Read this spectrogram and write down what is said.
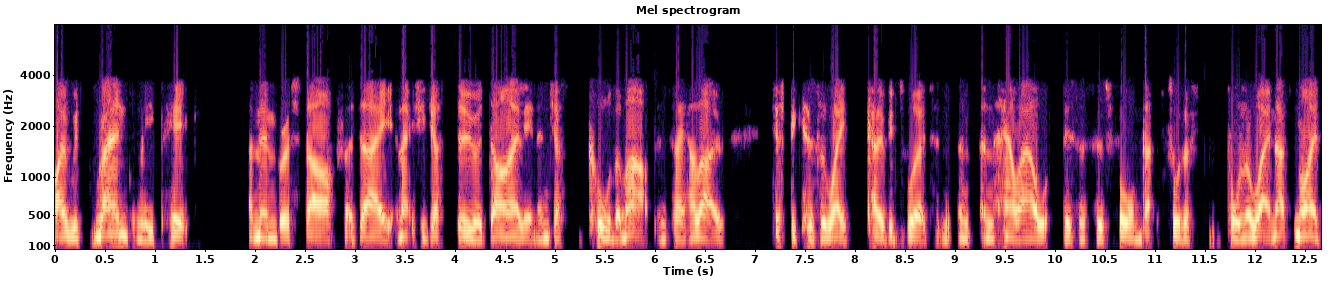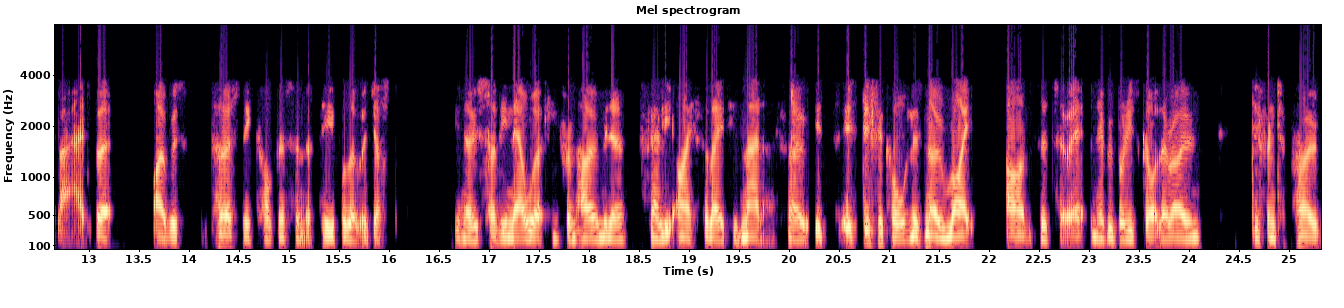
I would randomly pick a member of staff a day and actually just do a dial in and just call them up and say hello just because the way COVID's worked and, and, and, how our business has formed, that's sort of fallen away. And that's my bad. But I was personally cognizant of people that were just, you know, suddenly now working from home in a fairly isolated manner. So it's, it's difficult and there's no right answer to it. And everybody's got their own different approach.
